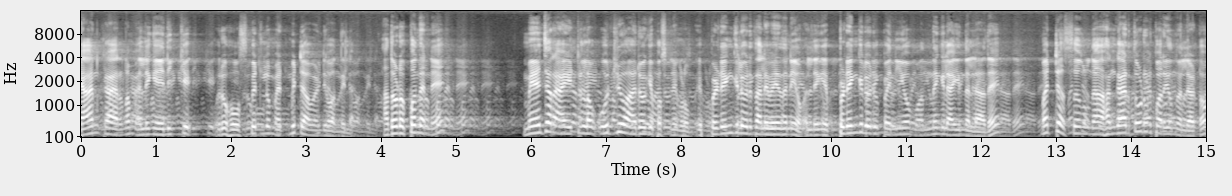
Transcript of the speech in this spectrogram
ഞാൻ കാരണം അല്ലെങ്കിൽ എനിക്ക് ഒരു ഹോസ്പിറ്റലും അഡ്മിറ്റ് ആവേണ്ടി വന്നില്ല. അതോടൊപ്പം തന്നെ മേജർ ആയിട്ടുള്ള ഒരു ആരോഗ്യ പ്രശ്നങ്ങളും എപ്പോഴെങ്കിലും ഒരു തലവേദനയോ അല്ലെങ്കിൽ എപ്പോഴെങ്കിലും ഒരു പനിയോ വന്നെങ്കിലായി എന്നല്ലാതെ മറ്റ് അസുഖങ്ങൾ ഞാൻ അഹങ്കാരത്തോട് പറയുന്നല്ല കേട്ടോ.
